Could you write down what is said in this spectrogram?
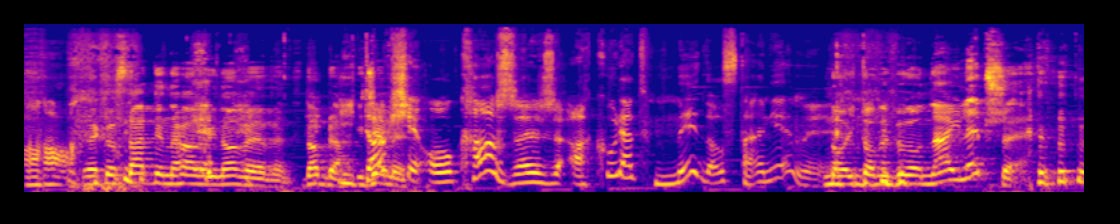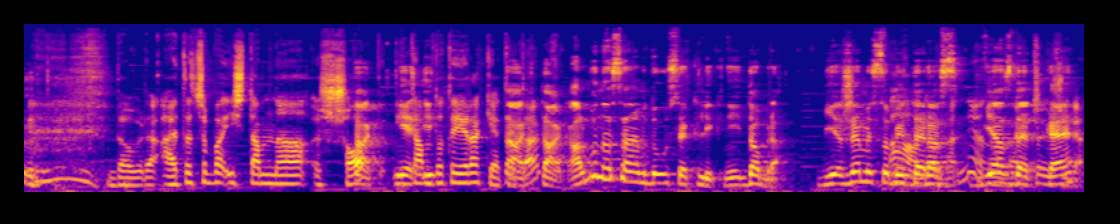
Aha. Jak ostatnio na Halloweenowy event. Dobra, I idziemy. tak się okaże, że akurat my dostaniemy. No i to by było najlepsze. Dobra, ale to trzeba iść tam na shop Tak, nie, i tam i- do tej rakiety, tak? tak, tak. Albo na samym dół se kliknij. Dobra, bierzemy sobie teraz dobra, nie, gwiazdeczkę Dobra,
